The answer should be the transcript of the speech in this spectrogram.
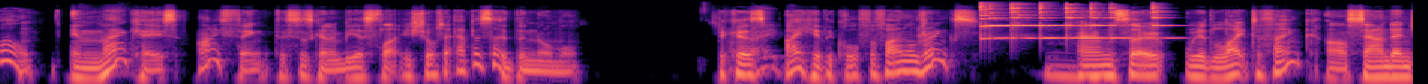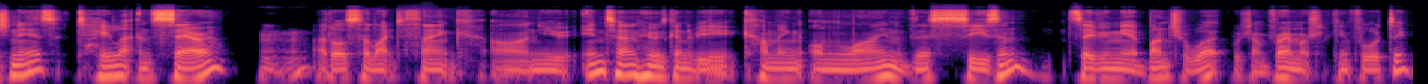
well, in that case, I think this is going to be a slightly shorter episode than normal. Because Alright. I hear the call for final drinks. And so we'd like to thank our sound engineers, Taylor and Sarah. hmm I'd also like to thank our new intern who is going to be coming online this season, saving me a bunch of work, which I'm very much looking forward to.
